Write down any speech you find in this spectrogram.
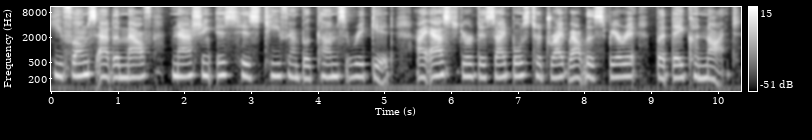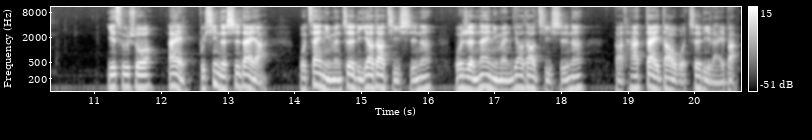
He foams at the mouth, gnashing his teeth, and becomes rigid. I asked your disciples to drive out the spirit, but they could not. 耶稣说：“哎，不幸的世代呀！我在你们这里要到几时呢？我忍耐你们要到几时呢？把他带到我这里来吧。”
